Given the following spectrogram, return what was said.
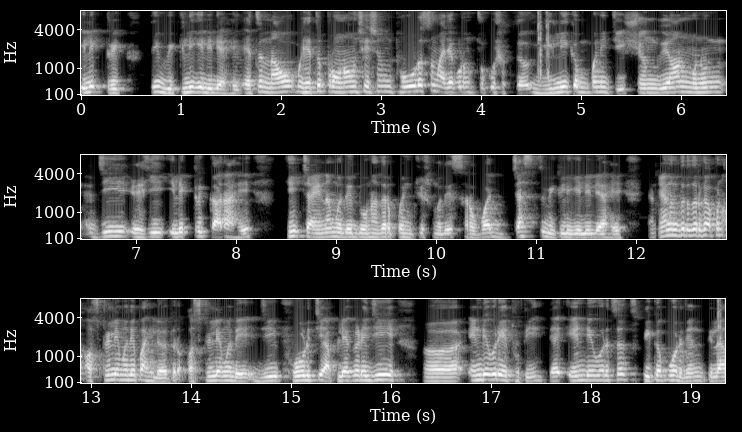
इलेक्ट्रिक ती विकली गेलेली आहे. याचं नाव ह्याचं प्रोनाऊन्सिएशन थोडंसं माझ्याकडून चुकू शकतं. गिली कंपनीची शंगयॉन म्हणून जी ही इलेक्ट्रिक कार आहे ही चायनामध्ये दोन हजार पंचवीसमध्ये सर्वात जास्त विकली गेलेली आहे. यानंतर जर का आपण ऑस्ट्रेलियामध्ये पाहिलं तर ऑस्ट्रेलियामध्ये जी फोर्डची आपल्याकडे जी एंडेवर येत होती त्या एंडेवरच पिकअप व्हर्जन तिला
